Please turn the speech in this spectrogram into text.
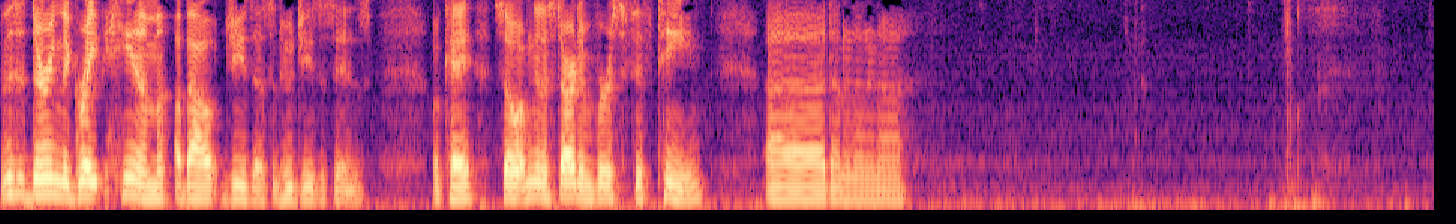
And this is during the great hymn about Jesus and who Jesus is. Okay, so I'm going to start in verse 15. Uh, no, no, no, no, no.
